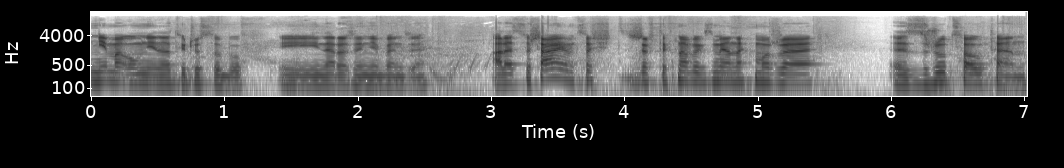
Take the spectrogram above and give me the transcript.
Nie ma u mnie na Twitchu subów i na razie nie będzie. Ale słyszałem coś, że w tych nowych zmianach może e, zrzucą ten,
